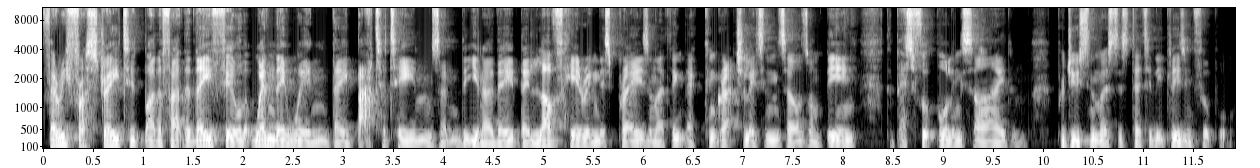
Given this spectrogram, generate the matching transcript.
very frustrated by the fact that they feel that when they win, they batter teams, and you know they they love hearing this praise, and I think they're congratulating themselves on being the best footballing side and producing the most aesthetically pleasing football.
